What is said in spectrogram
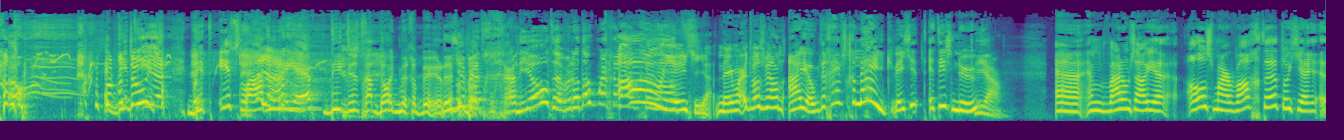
van, Wat bedoel je? Dit is later en je hebt die, dus het gaat nooit meer gebeuren. Dus je bent gegraniold. Hebben we dat ook maar gelijk Oh gehad? jeetje, ja. Nee, maar het was wel een eye-opener. Hij heeft gelijk. Weet je, het, het is nu. Ja. Eh, en waarom zou je alsmaar wachten tot je eh,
